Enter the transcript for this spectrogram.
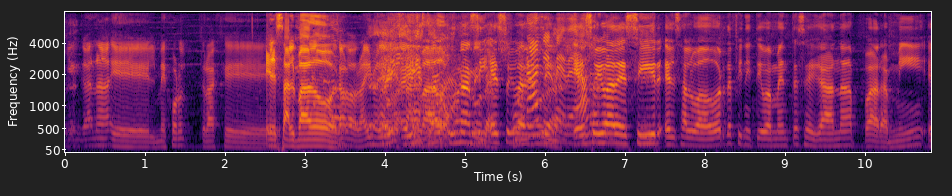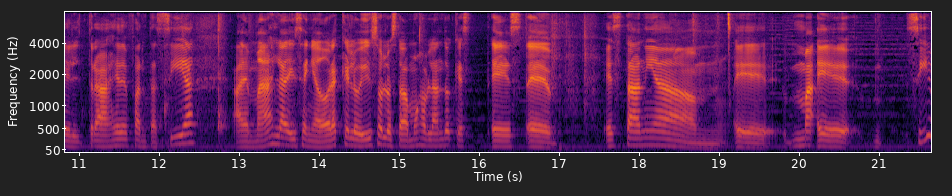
¿Quién gana eh, el mejor traje? El Salvador. Salvador, ahí no hay Ahí- duda. ahí está Salvador. unánime. Sí, eso iba, a decir, ¿verdad? eso iba a decir. El Salvador definitivamente se gana para mí el traje de fantasía. Además, la diseñadora que lo hizo, lo estábamos hablando, que es, es, eh, es Tania. mm, eh, Ma- eh, sí,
